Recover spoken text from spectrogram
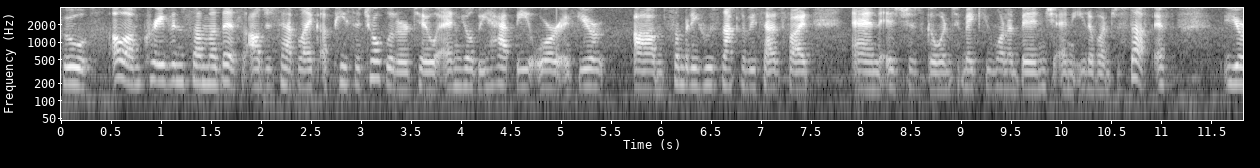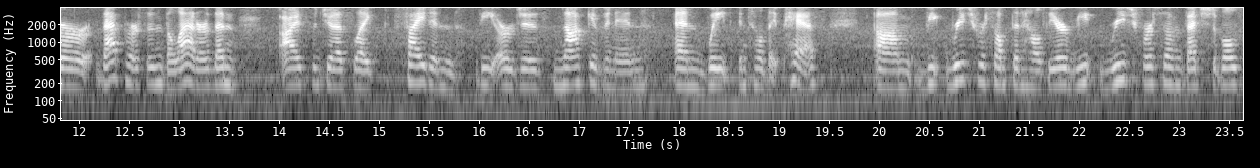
who, oh, I'm craving some of this. I'll just have like a piece of chocolate or two and you'll be happy. Or if you're um, somebody who's not going to be satisfied and it's just going to make you want to binge and eat a bunch of stuff. If you're that person, the latter, then I suggest like fighting the urges, not giving in, and wait until they pass. Um, reach for something healthier, reach for some vegetables.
